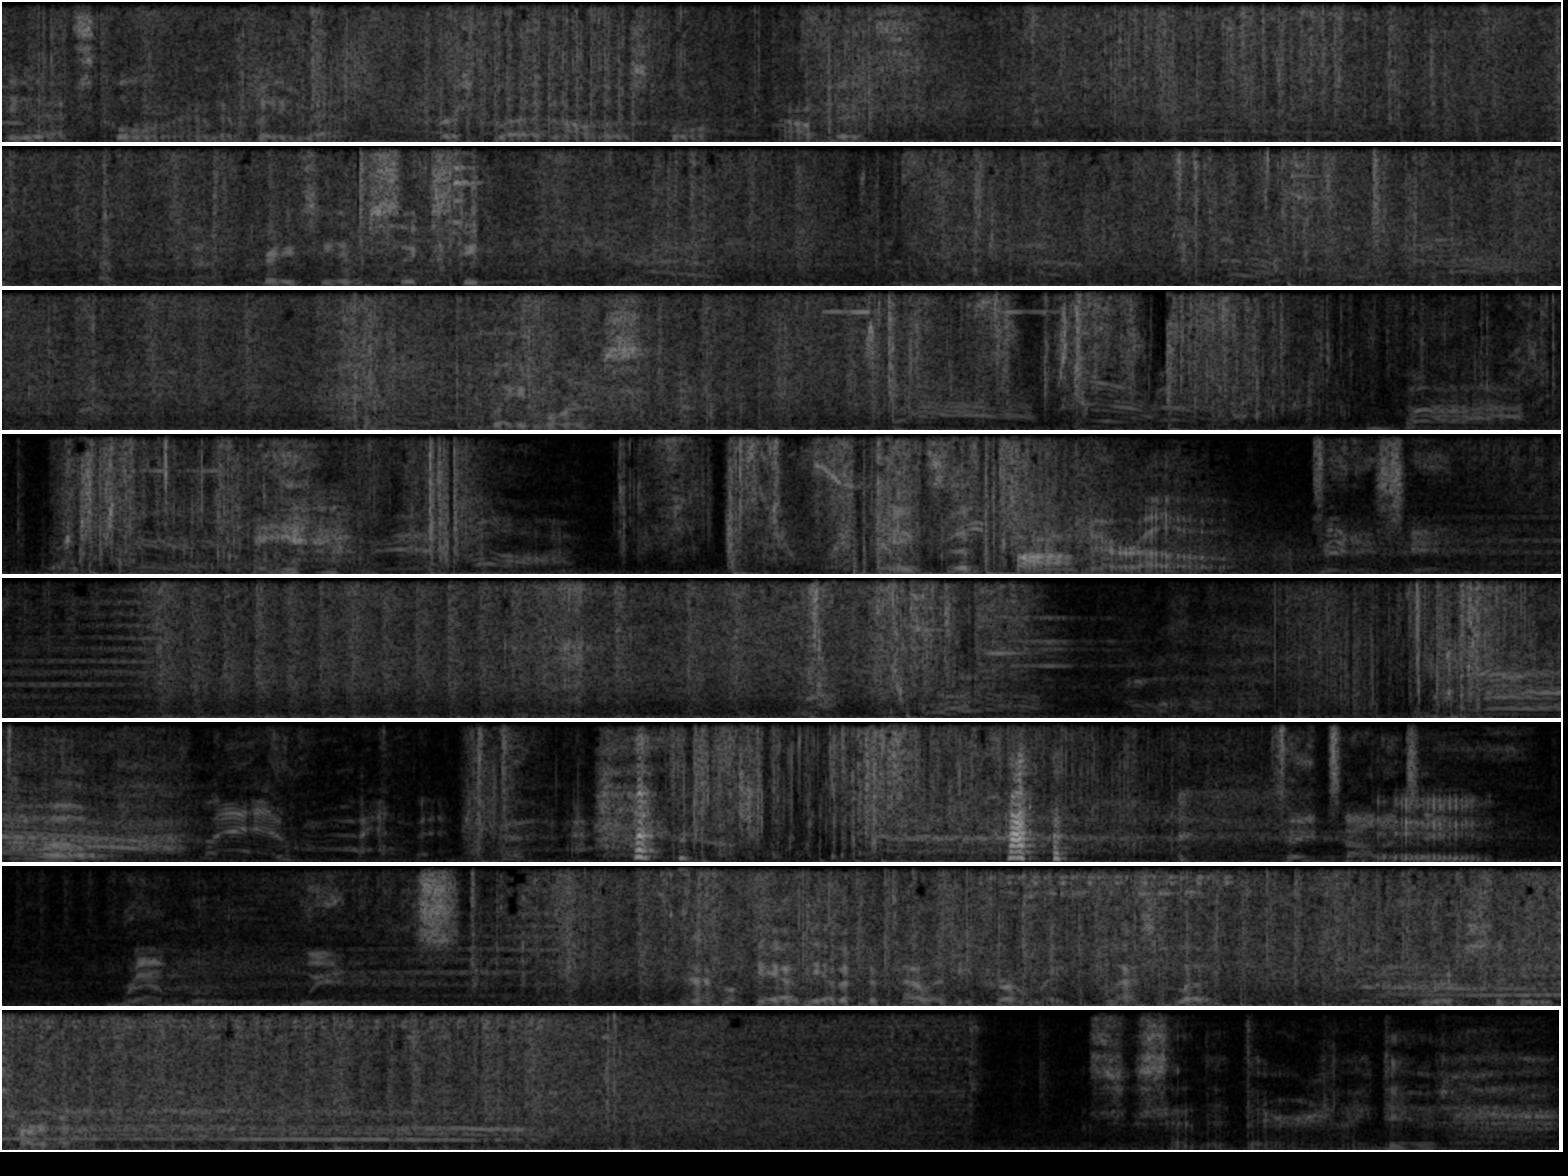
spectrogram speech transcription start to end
Dude, that's cool, man. They're putting that first blood and all those cool outfits. Crazy M60. Claymores. Yeah. It's a bomb arrow. Dude. Rambo wins. I hope they have the other fatality from like Last Blood. Rips the dude's heart out. Let's just end it there. Like, dude,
